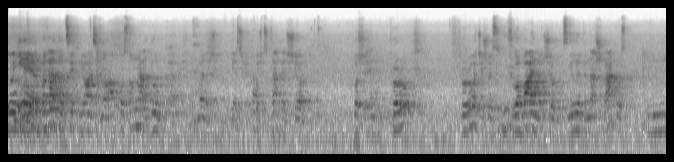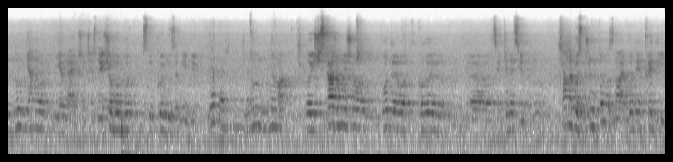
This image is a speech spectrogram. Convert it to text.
ну, є багато цих нюансів, ну, а основна думка в мене є, що я хочу сказати, що пророк, пророче щось глобально, щоб змінити наш ракурс, ну я не уявляю, якщо чесно. Якщо ми слідкуємо за Біблією. Я теж не Ну, нема. Ну і скажемо, що буде, от, коли е, цей кінець світу, ну, там написано, що ніхто не знає, буде як крадій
